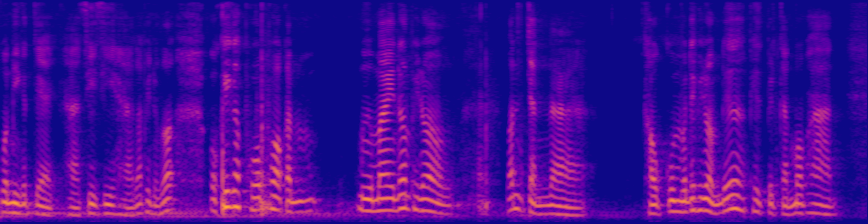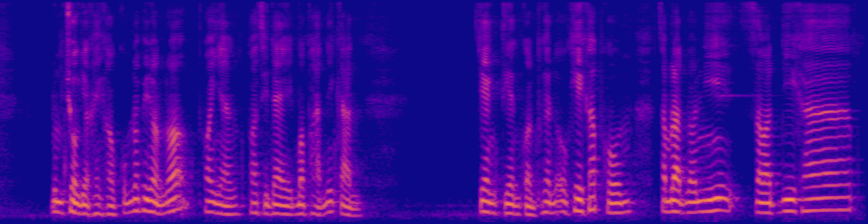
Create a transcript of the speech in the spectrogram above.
วันนี้ก็แตกหาสี่สี่หาเนาะพี่น้องเนาะโอเคครับผมพอกันมือไม้เนาะพี่น้องวันจันทร์นาเขากลุ่มมาได้พี่น้องเด้อเพื่อเป็นการบ่ผ่าน นุ่มโชคอยากให้เขากลุ่มเนาะพี่น้องเนาะพออย่างพอสิได้บ่ผ่านนี่กัน แจ้งเตือนก่อนเพื่อนโอเคครับผมสำหรับวันนี้ สวัสดีครับ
